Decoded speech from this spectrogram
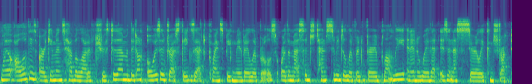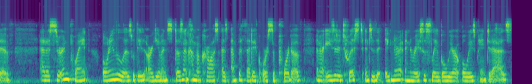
While all of these arguments have a lot of truth to them, they don't always address the exact points being made by liberals, or the message tends to be delivered very bluntly and in a way that isn't necessarily constructive. At a certain point, owning the libs with these arguments doesn't come across as empathetic or supportive, and are easy to twist into the ignorant and racist label we are always painted as.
